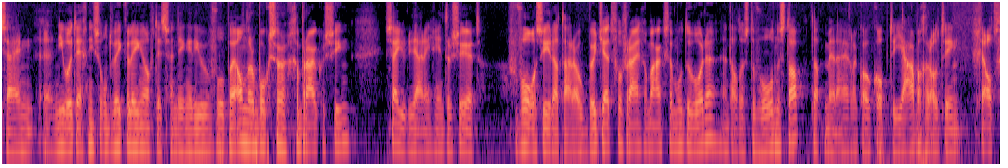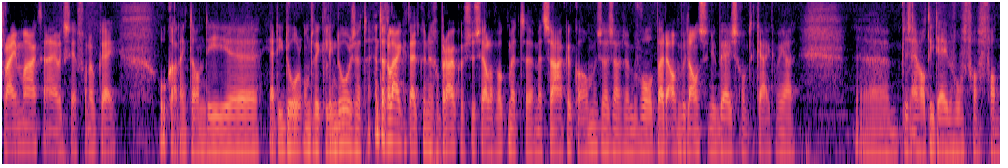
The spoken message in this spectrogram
zijn uh, nieuwe technische ontwikkelingen of dit zijn dingen die we bijvoorbeeld bij andere boxergebruikers zien. Zijn jullie daarin geïnteresseerd? Vervolgens zie je dat daar ook budget voor vrijgemaakt zou moeten worden. En dat is de volgende stap. Dat men eigenlijk ook op de jaarbegroting geld vrijmaakt. En eigenlijk zegt van oké, hoe kan ik dan die, uh, ja, die doorontwikkeling doorzetten? En tegelijkertijd kunnen gebruikers dus zelf ook met, uh, met zaken komen. Zo zijn ze bijvoorbeeld bij de ambulance nu bezig om te kijken. Van, ja, er zijn wat ideeën bijvoorbeeld van, van,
